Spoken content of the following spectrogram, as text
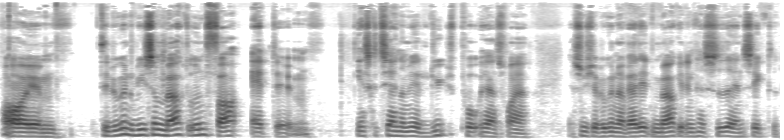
Og øhm, det begynder at blive så mørkt udenfor, at øhm, jeg skal til at have noget mere lys på her, tror jeg. Jeg synes, jeg begynder at være lidt mørk i den her side af ansigtet.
